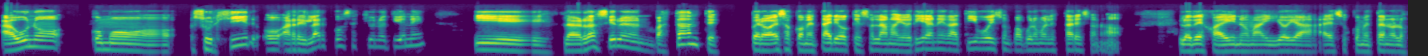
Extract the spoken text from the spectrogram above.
a uno como surgir o arreglar cosas que uno tiene y la verdad sirven bastante, pero esos comentarios que son la mayoría negativos y son para puro molestar, eso no, lo dejo ahí nomás y yo ya a esos comentarios los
